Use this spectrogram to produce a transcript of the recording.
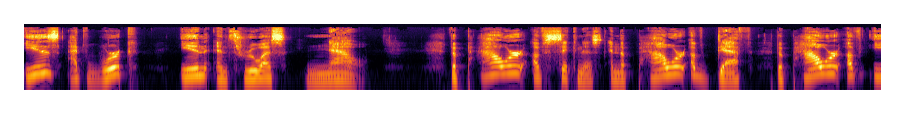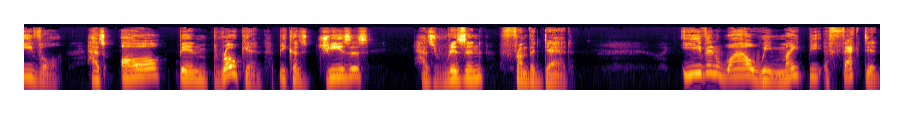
is at work in and through us now. The power of sickness and the power of death, the power of evil has all been broken because Jesus has risen from the dead even while we might be affected,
